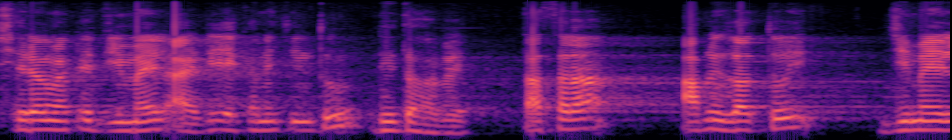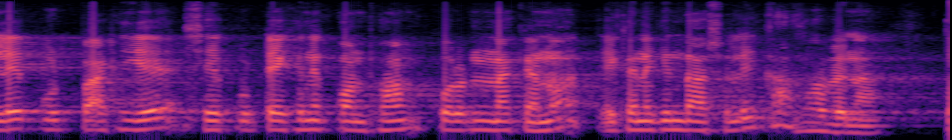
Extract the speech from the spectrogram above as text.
সেরকম একটা জিমেইল আইডি এখানে কিন্তু দিতে হবে। তাছাড়া আপনি যতই জিমেইলে কোড পাঠিয়ে সেই কোডটা এখানে কনফার্ম করুন না কেন, এখানে কিন্তু আসলে কাজ হবে না। তো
